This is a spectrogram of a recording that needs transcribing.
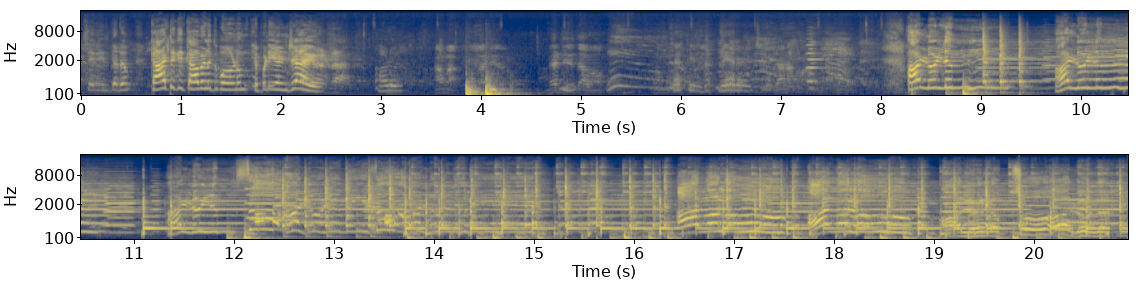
சரி இருக்கட்டும். காட்டுக்கு காவலுக்கு போகணும் எப்படி என்றால். ஆளு- நேரம் ஆச்சு. ஆளுளும் solul bi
